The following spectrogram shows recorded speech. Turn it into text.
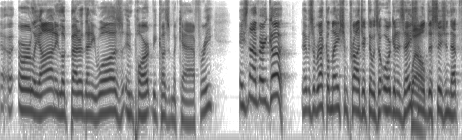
uh, early on, he looked better than he was in part because of McCaffrey. He's not very good. It was a reclamation project that was an organizational Well- decision that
